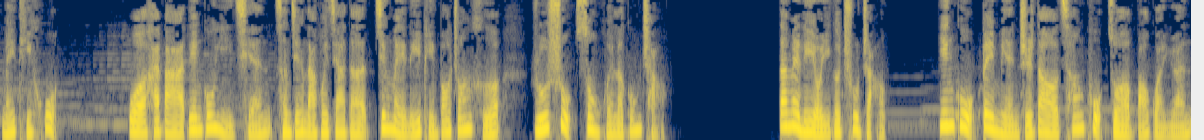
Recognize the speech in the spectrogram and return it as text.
没提货。我还把练功以前曾经拿回家的精美礼品包装盒如数送回了工厂。单位里有一个处长，因故被免职到仓库做保管员。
